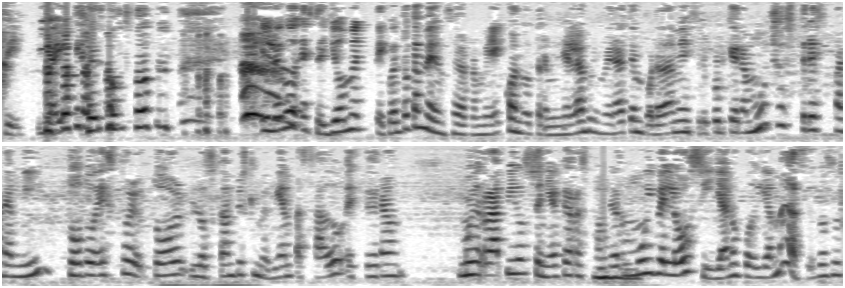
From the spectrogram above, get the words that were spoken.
Sí, y ahí y luego, este, yo me, te cuento que me enfermé cuando terminé la primera temporada, me enfermé porque era mucho estrés para mí, todo esto, todos los cambios que me habían pasado este, eran muy rápidos, tenía que responder muy veloz y ya no podía más. Entonces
